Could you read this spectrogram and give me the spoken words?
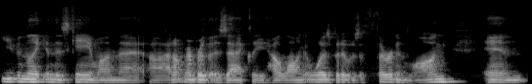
even like in this game on that, uh, I don't remember exactly how long it was, but it was a third and long. And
